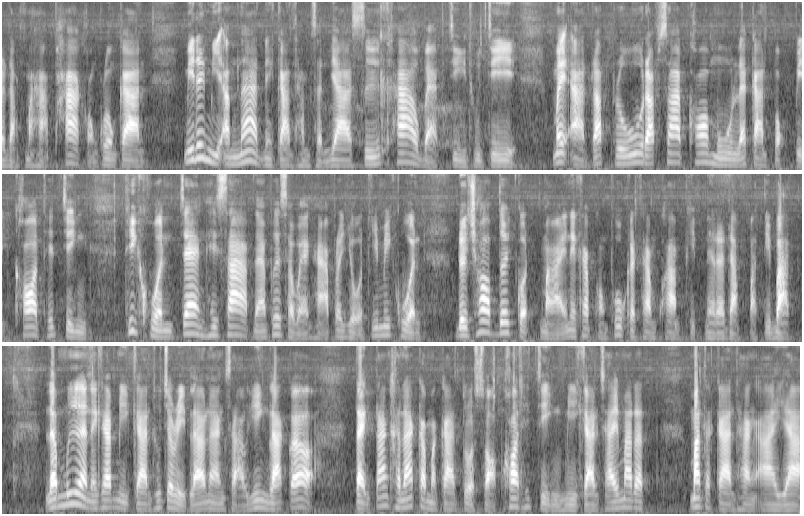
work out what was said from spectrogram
ระดับมหาภาคของโครงการมิได้มีอำนาจในการทำสัญญาซื้อข้าวแบบ G2G ไม่อาจรับรู้รับทราบข้อมูลและการปกปิดข้อเท็จจริง ที่ควรแจ้งให้ทราบนะเพื่อแสวงหาประโยชน์ที่ไม่ควร โดยชอบด้วยกฎหมายนะครับของผู้กระทำความผิดในระดับปฏิบัติ และเมื่อนะครับมีการทุจริตแล้วนางสาวยิ่งลักษณ์ก็แต่งตั้งคณะกรรมการตรวจสอบข้อท็จจริง มีการใช้มาตรมาตรการทางอาญา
